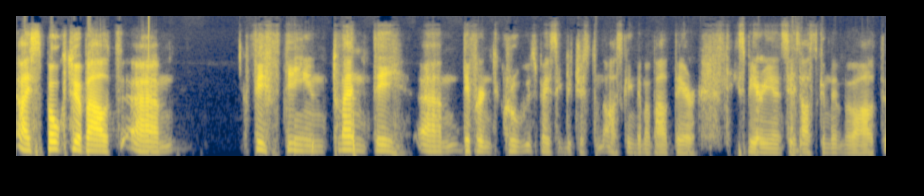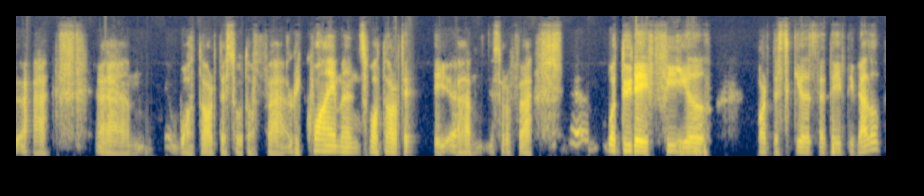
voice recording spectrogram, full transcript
I spoke to about um, 15 20 um, different crews basically just asking them about their experiences asking them about uh, um, what are the sort of uh, requirements what are the um, sort of uh, what do they feel are the skills that they've developed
